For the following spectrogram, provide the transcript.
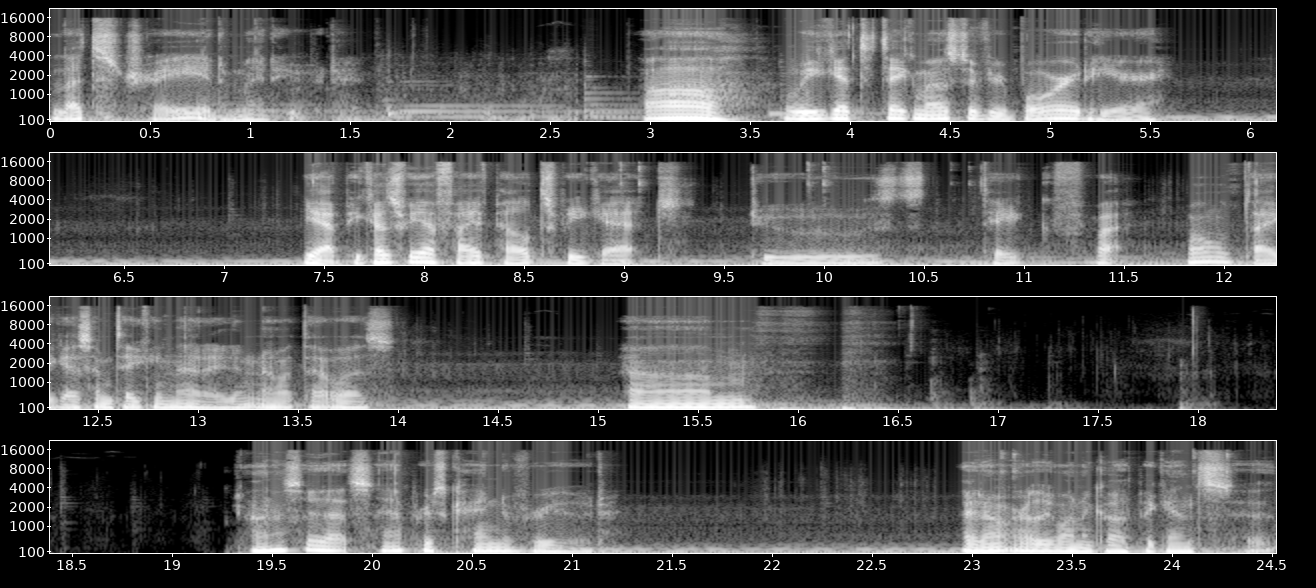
Let's trade, my dude. Oh, we get to take most of your board here. Yeah, because we have five pelts, we get to take five. Well, I guess I'm taking that. I didn't know what that was. Um, honestly, that snapper's kind of rude. I don't really want to go up against it.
